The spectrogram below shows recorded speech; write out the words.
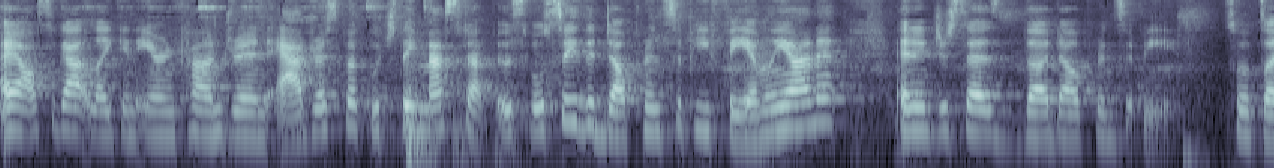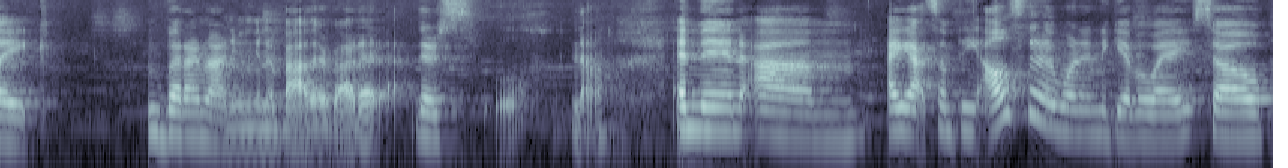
I also got like an Erin Condren address book, which they messed up. It was supposed to say the Del Principe family on it, and it just says the Del Principe. So it's like, but I'm not even gonna bother about it. There's ugh, no. And then um, I got something else that I wanted to give away. So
